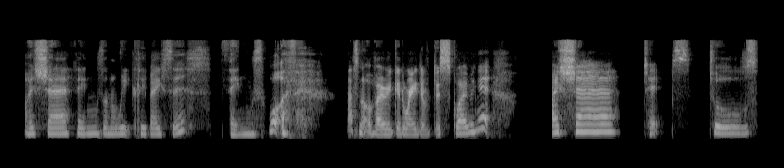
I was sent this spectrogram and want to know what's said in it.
I share things on a weekly basis, things, what that's not a very good way of describing it. I share tips, tools,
